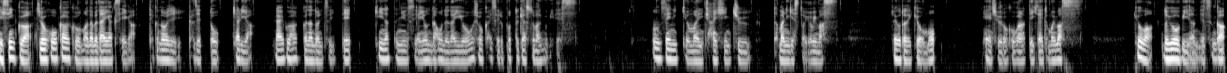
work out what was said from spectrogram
リシンクは情報科学を学ぶ大学生がテクノロジー、ガジェット、キャリア、ライブハックなどについて気になったニュースや読んだ本の内容を紹介するポッドキャスト番組です。音声日記を毎日配信中、たまにゲストを呼びます。ということで今日も、え、収録を行っていきたいと思います。今日は土曜日なんですが、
